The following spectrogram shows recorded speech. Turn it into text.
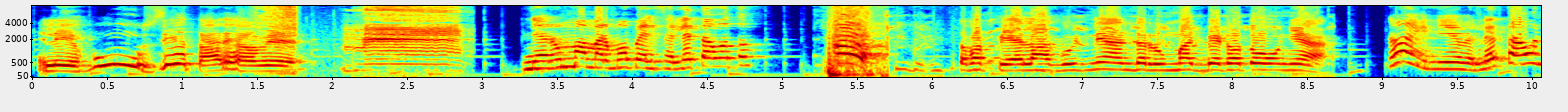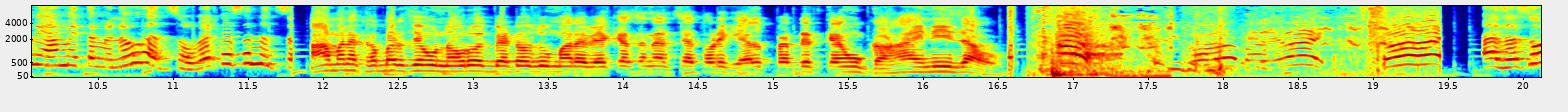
એટલે હું છે તારે હવે? ને રૂમમાં મારો મોબાઈલ છે લેતા હો તો. તમે પેલા ગુડ ને અંદર રૂમમાં જ બેઠો તો હું ત્યાં કઈ નહીં હવે. લેતા આવો ને આમે તમે નવરાજ છો વેકેશન જ છે. આ મને ખબર છે હું નવરોજ બેઠો છું મારે વેકેશન જ છે થોડીક હેલ્પ કરી દેત કે હું ઘણાય નહીં જાઉં. આ જશો?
